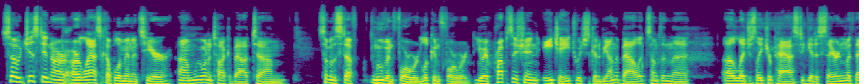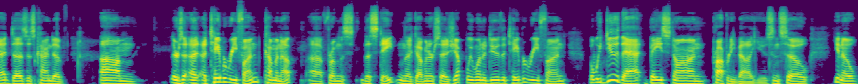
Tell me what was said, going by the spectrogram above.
So, just in our, Okay. our last couple of minutes here, um, we want to talk about um, some of the stuff moving forward, looking forward. You have Proposition HH, which is going to be on the ballot, something the uh, legislature passed to get us there. And what that does is kind of um, there's a, a Tabor refund coming up uh, from the, the state, and the governor says, Yep, we want to do the Tabor refund, but we do that based on property values. And so, you know,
